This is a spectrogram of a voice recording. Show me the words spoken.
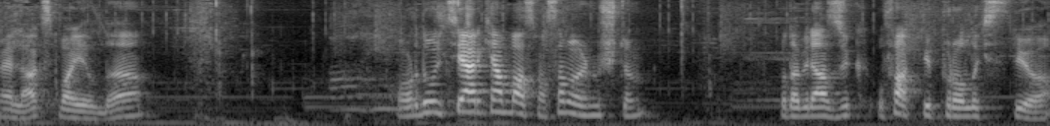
Relax bayıldı. Orada ulti erken basmasam ölmüştüm. Bu da birazcık ufak bir proluk istiyor.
